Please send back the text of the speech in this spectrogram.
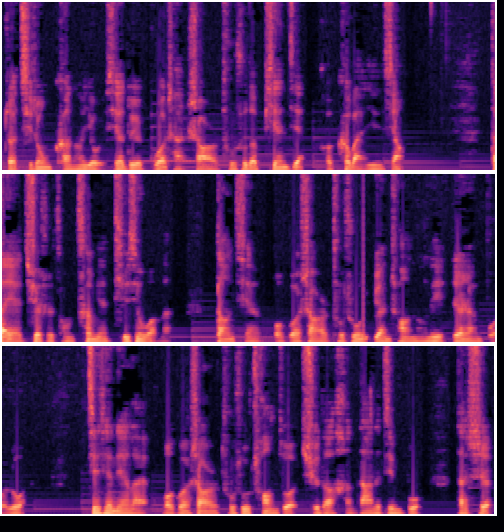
这其中可能有一些对国产少儿图书的偏见和刻板印象，但也确实从侧面提醒我们，当前我国少儿图书原创能力仍然薄弱。近些年来，我国少儿图书创作取得很大的进步，但是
